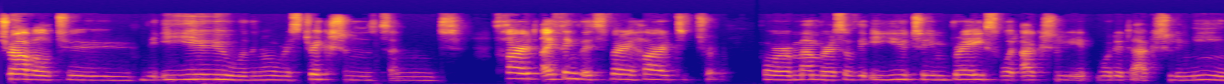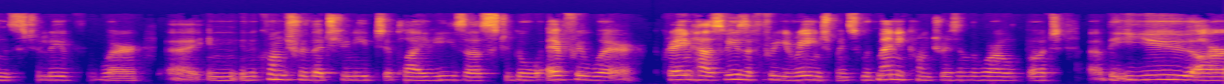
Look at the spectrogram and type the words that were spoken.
travel to the EU with no restrictions. And it's hard. I think it's very hard to tr- for members of the EU to embrace what actually what it actually means to live where uh, in in a country that you need to apply visas to go everywhere. Ukraine has visa-free arrangements with many countries in the world, but uh, the EU are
